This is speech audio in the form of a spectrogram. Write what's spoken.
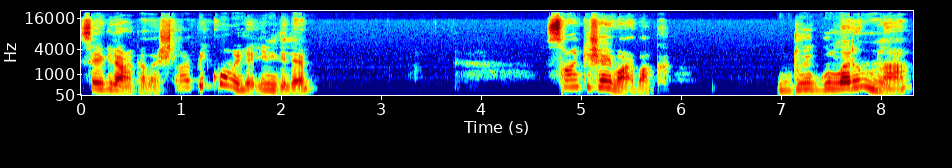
sevgili arkadaşlar bir konuyla ilgili sanki şey var bak. Duygularınla,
